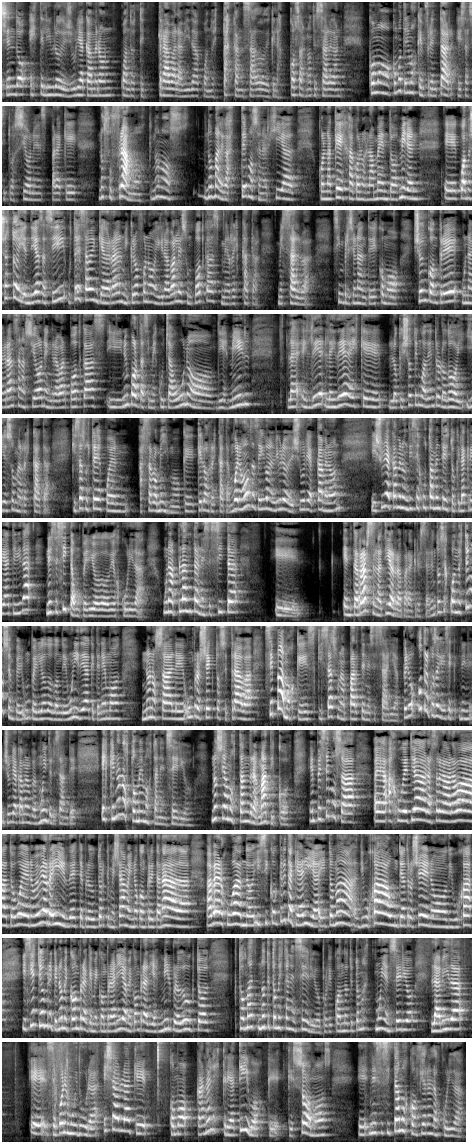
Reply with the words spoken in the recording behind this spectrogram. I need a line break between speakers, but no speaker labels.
leyendo este libro de Julia Cameron cuando te traba la vida, cuando estás cansado de que las cosas no te salgan, cómo, cómo tenemos que enfrentar esas situaciones para que no suframos, que no nos no malgastemos energía con la queja, con los lamentos. Miren, eh, cuando yo estoy en días así, ustedes saben que agarrar el micrófono y grabarles un podcast me rescata, me salva. Es impresionante, es como yo encontré una gran sanación en grabar podcast y no importa si me escucha uno o diez mil, la, idea es que lo que yo tengo adentro lo doy y eso me rescata. Quizás ustedes pueden hacer lo mismo, que, que los rescatan. Bueno, vamos a seguir con el libro de Julia Cameron. Y Julia Cameron dice justamente esto, que la creatividad necesita un periodo de oscuridad. Una planta necesita eh, enterrarse en la tierra para crecer. Entonces, cuando estemos en un periodo donde una idea que tenemos no nos sale, un proyecto se traba, sepamos que es quizás una parte necesaria. Pero otra cosa que dice Julia Cameron que es muy interesante es que no nos tomemos tan en serio, no seamos tan dramáticos, empecemos a eh, a juguetear, a hacer garabato, bueno, me voy a reír de este productor que me llama y no concreta nada, a ver jugando, y si concreta, ¿qué haría? Y tomá, dibujá un teatro lleno, dibujá, y si este hombre que no me compra, que me compraría, me compra 10.000 productos, toma, no te tomes tan en serio, porque cuando te tomas muy en serio, la vida eh, se pone muy dura. Ella habla que como canales creativos que, que somos, eh, necesitamos confiar en la oscuridad.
